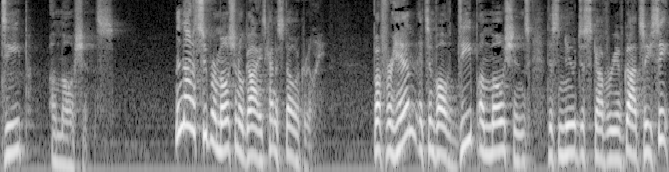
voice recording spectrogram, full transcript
deep emotions. He's not a super emotional guy, he's kind of stoic, really. But for him, it's involved deep emotions, this new discovery of God. So you see,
